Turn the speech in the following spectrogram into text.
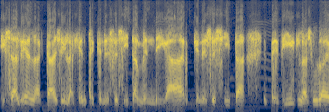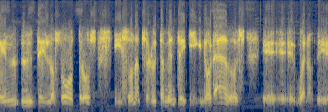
y sale a la calle la gente que necesita mendigar, que necesita pedir la ayuda de, los otros y son absolutamente ignorados. Eh, bueno, eh,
